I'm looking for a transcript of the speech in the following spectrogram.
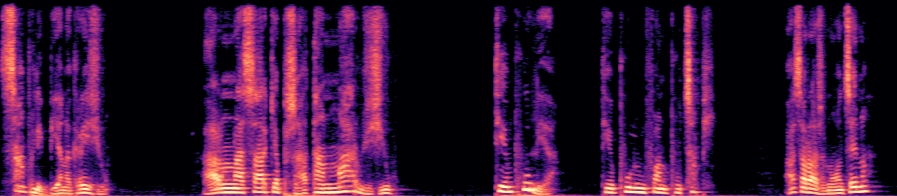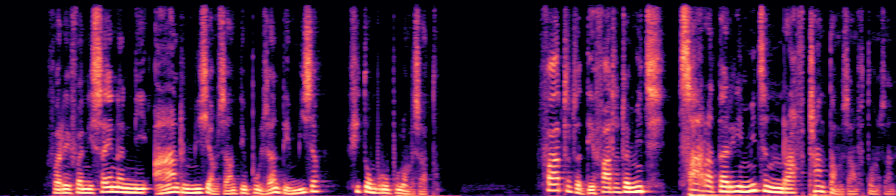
Sampy lehibe anankiray izy io. Ary nahasarika mpizahatany maro izy io. Tempoly a! Tempolin'ny fanompoan-tsampy. Asa raha azonao an-tsaina fa rehefa nisaina ny andry misy amin'izany tempoly izany dia miisa fito amby roapolo amby zato. Fatratra dia fatratra mihitsy, tsara tarehy mihitsy ny rafi-trano tamin'izany fotoana izany.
